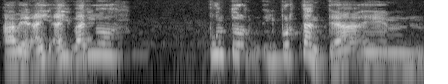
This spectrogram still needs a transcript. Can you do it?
a ver, hay, hay varios puntos importantes. ¿eh?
